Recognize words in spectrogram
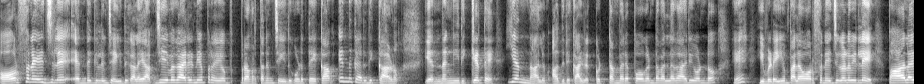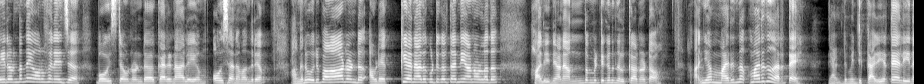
ഓർഫനേജിൽ എന്തെങ്കിലും ചെയ്തു കളയാം ജീവകാരുണ്യ പ്രയോ പ്രവർത്തനം ചെയ്തു കൊടുത്തേക്കാം എന്ന് കരുതി കാണും. എന്നങ്ങിരിക്കട്ടെ എന്നാലും അതിന് കഴക്കുട്ടം വരെ പോകേണ്ട വല്ല കാര്യമുണ്ടോ? ഏ ഇവിടെയും പല ഓർഫനേജുകളും ഇല്ലേ പാലയിലുണ്ടെന്നേ ഓർഫനേജ്. ബോയ്സ് ടൗൺ ഉണ്ട് കരുണാലയം ഓശാന മന്ദിരം. അങ്ങനെ ഒരുപാടുണ്ട്. അവിടെയൊക്കെ അനാഥ കുട്ടികൾ തന്നെയാണുള്ളത്. ഹലീനയാണെ അന്തം വിട്ടിങ്ങനെ നിൽക്കുകയാണ് കേട്ടോ. ഞാൻ മരുന്ന് മരുന്ന് തരട്ടെ? രണ്ട് മിനിറ്റ് കഴിയട്ടെ അലീന.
